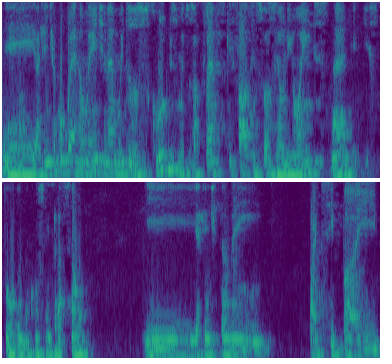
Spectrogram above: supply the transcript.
E a gente acompanha realmente, né, muitos clubes, muitos atletas que fazem suas reuniões, né, de estudo, na concentração. E a gente também participa e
